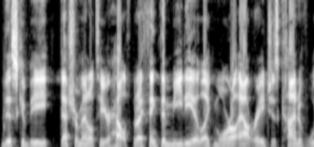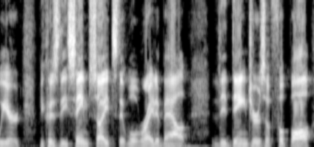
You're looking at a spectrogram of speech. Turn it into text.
this could be detrimental to your health. But I think the media, like moral outrage, is kind of weird because these same sites that will write about the dangers of football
